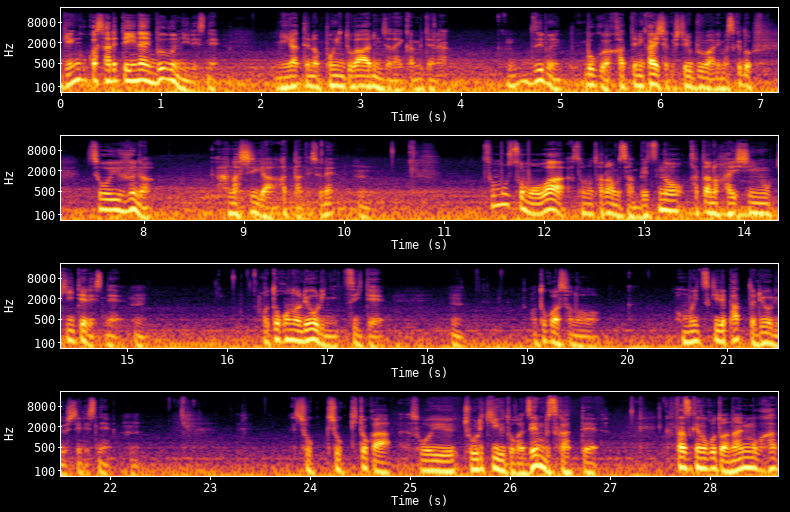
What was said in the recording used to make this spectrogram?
言語化されていない部分にですね苦手なポイントがあるんじゃないかみたいな随分僕が勝手に解釈してる部分はありますけどそういう風な話があったんですよね。うん、そもそもはその田辺さん別の方の配信を聞いてですね、うん、男の料理について、うん、男はその思いつきでパッと料理をしてですね、うん、食食器とかそういう調理器具とか全部使って片付けのことは何も考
